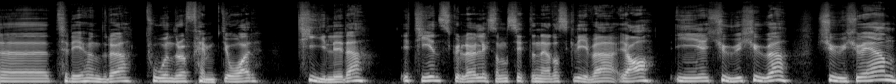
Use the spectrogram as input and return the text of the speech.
300-250 eh, år tidligere i tid skulle liksom sitte ned og skrive ja, i 2020, 2021,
